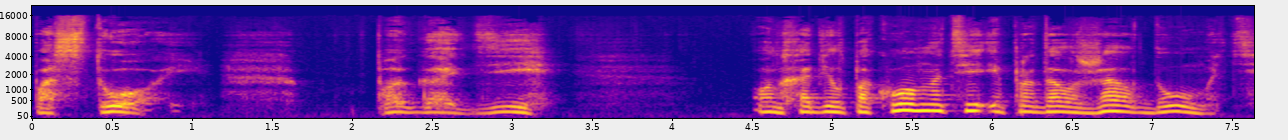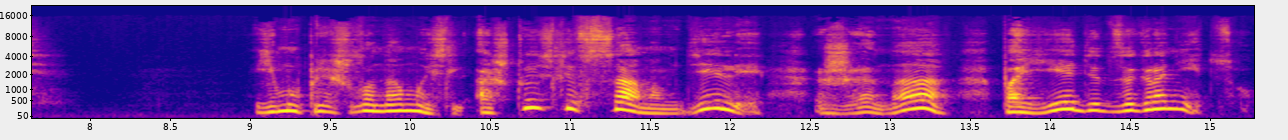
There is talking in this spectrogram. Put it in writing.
Постой, погоди. Он ходил по комнате и продолжал думать. Ему пришло на мысль, а что если в самом деле жена поедет за границу?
